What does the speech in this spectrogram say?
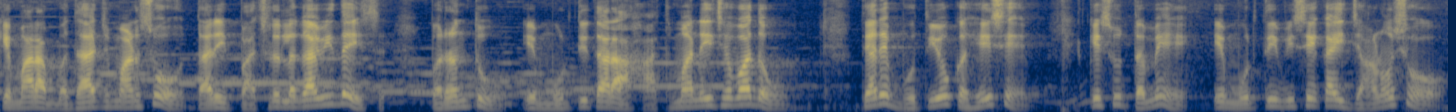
કે, મારા બધા જ માણસો તારી પાછળ લગાવી દઈશ. પરંતુ એ મૂર્તિ તારા હાથમાં નહીં જવા દઉં. ત્યારે ભૂતિયો કહે છે કે, શું તમે એ મૂર્તિ વિશે કાંઈ જાણો છો?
